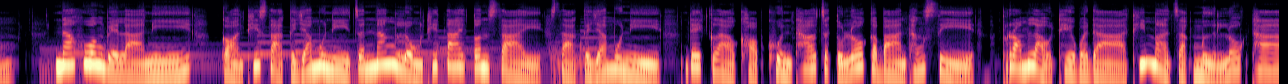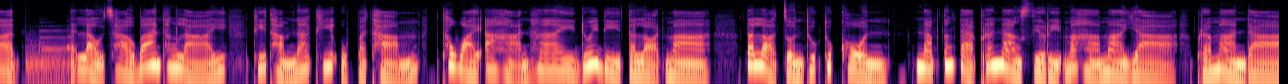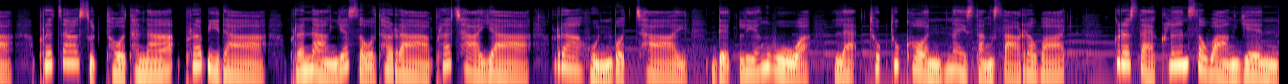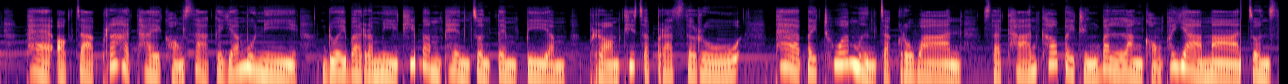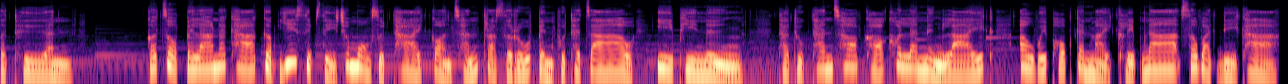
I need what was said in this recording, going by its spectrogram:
ณ ห่วงเวลานี้ก่อนที่สากยมุนีจะนั่งลงที่ใต้ต้นไทรสากยมุนีได้กล่าวขอบคุณเท้าจตุโลกบาลทั้งสี่ พร้อมเหล่าเทวดาที่มาจากหมื่นโลกธาตุและเหล่าชาวบ้านทั้งหลายที่ทำหน้าที่อุปถัมภ์ถวายอาหารให้ด้วยดีตลอดมา ตลอดจนทุกๆคน นับตั้งแต่พระนางสิริมหามายา พระมารดา พระเจ้าสุดโทธนะ พระบิดา พระนางยโสธรา พระชายา ราหุลบทชาย เด็กเลี้ยงวัว และทุกๆคนในสังสารวัตร กระแสคลื่นสว่างเย็นแผ่ออกจากพระหัตถ์ไทยของสากยมุนี ด้วยบารมีที่บำเพ็ญจนเต็มเปี่ยม พร้อมที่จะปรัสรู้ แผ่ไปทั่วหมื่นจักรวาล สถานเข้าไปถึงบัลลังก์ของพญามารจนสะเทือนก็จบไปแล้วนะคะเกือบ24 ชั่วโมงสุดท้ายก่อนฉันตรัสรู้เป็นพุทธเจ้า EP 1 ถ้าทุกท่านชอบขอคนละหนึ่งไลค์ เอาไว้พบกันใหม่คลิปหน้า สวัสดีค่ะ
